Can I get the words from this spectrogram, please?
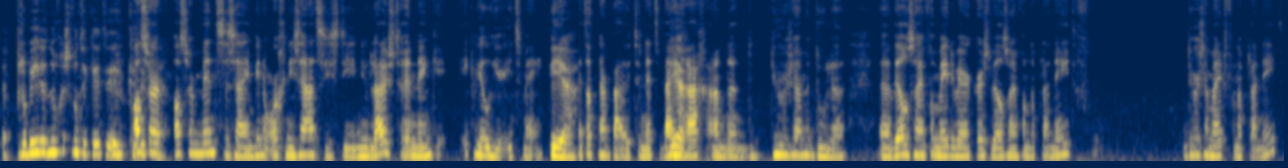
eh, probeer het nog eens, want ik... ik, ik- Als er, als er mensen zijn binnen organisaties die nu luisteren en denken, ik wil hier iets mee. Ja, Met dat naar buiten, net bijdragen aan de, de duurzame doelen. eh, welzijn van medewerkers, welzijn van de planeet. Duurzaamheid van de planeet.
